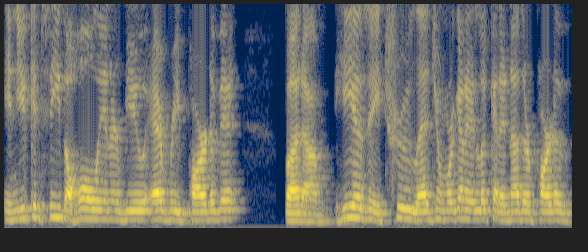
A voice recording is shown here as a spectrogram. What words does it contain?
and you can see the whole interview, every part of it. But um, he is a true legend. We're going to look at another part of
